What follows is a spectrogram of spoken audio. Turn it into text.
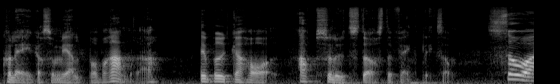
kollegor som hjälper varandra. Det brukar ha absolut störst effekt. Liksom. Så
